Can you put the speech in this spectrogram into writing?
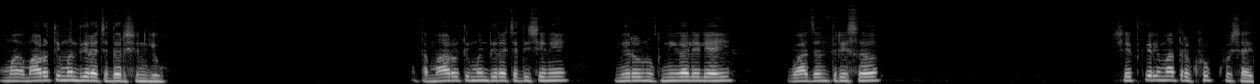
म मारुती मंदिराचे दर्शन घेऊ. आता मारुती मंदिराच्या दिशेने मिरवणूक निघालेली आहे. वाजंत्रीसह शेतकरी मात्र खूप खुश आहेत.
